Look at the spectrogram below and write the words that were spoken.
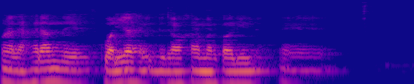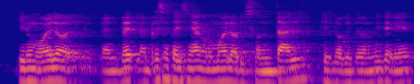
una de las grandes cualidades de, de trabajar en Mercado Libre. Eh, tiene un modelo, de- la, empre- la empresa está diseñada con un modelo horizontal, que es lo que te permite que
